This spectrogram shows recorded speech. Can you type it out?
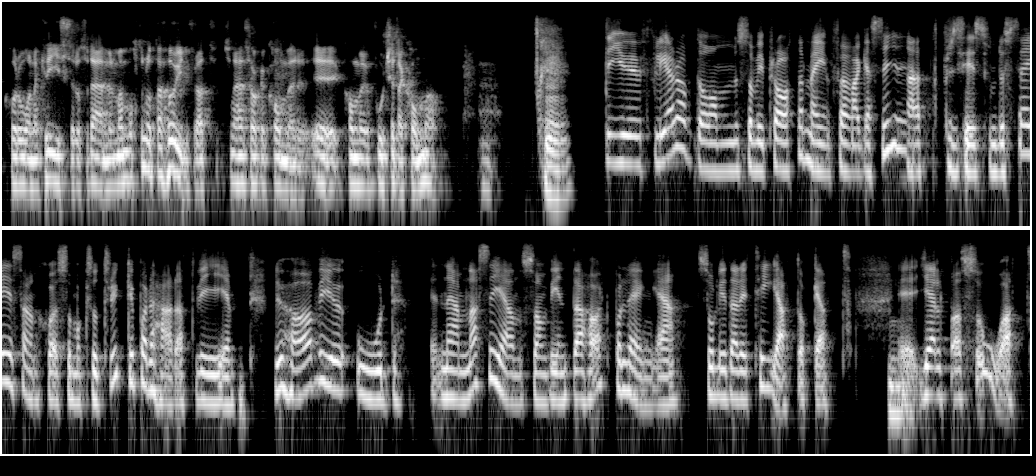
coronakriser och sådär men man måste nog ta höjd för att sådana här saker kommer, eh, kommer fortsätta komma. Mm. Det är ju flera av dem som vi pratar med inför magasinet, precis som du säger Sandsjö, som också trycker på det här att vi, nu hör vi ju ord nämnas igen som vi inte har hört på länge. Solidaritet och att mm. eh, hjälpas åt.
